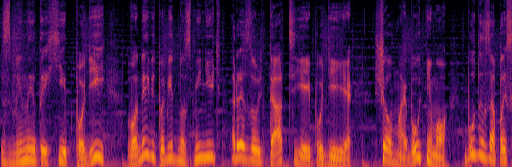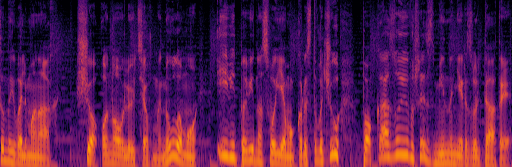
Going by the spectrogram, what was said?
змінити хід подій вони відповідно змінюють результат цієї події, що в майбутньому буде записаний в альманах що оновлюється в минулому, і відповідно своєму користувачу показує вже змінені результати,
